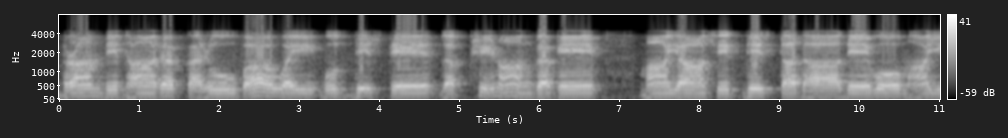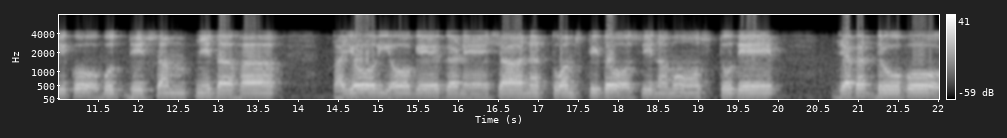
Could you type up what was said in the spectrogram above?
भ्रान्तिधारकरूपा वै बुद्धिस्ते दक्षिणाङ्गके। मायासिद्धिस्तदा देवो मायिको बुद्धिसंज्ञितः तयोर्योगे गणेशानत्वं स्थितोऽसि नमोऽस्तु ते। जगद्रूपो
